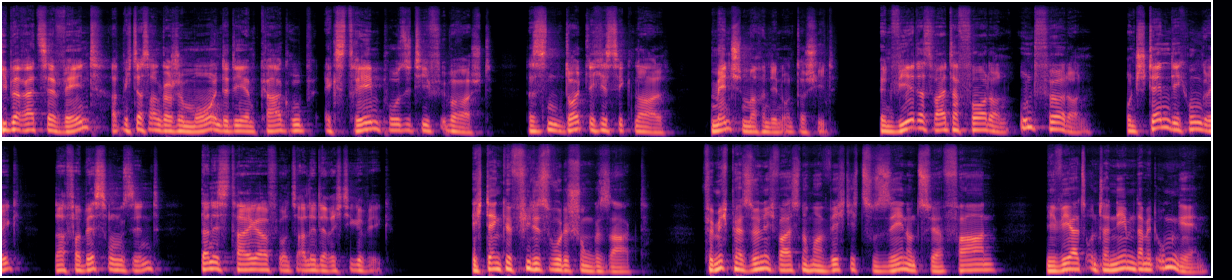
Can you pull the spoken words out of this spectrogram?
Wie bereits erwähnt, hat mich das Engagement in der DMK Group extrem positiv überrascht. Das ist ein deutliches Signal. Menschen machen den Unterschied. Wenn wir das weiter fordern und fördern und ständig hungrig nach Verbesserungen sind, dann ist Tiger für uns alle der richtige Weg. Ich denke, vieles wurde schon gesagt. Für mich persönlich war es nochmal wichtig zu sehen und zu erfahren, wie wir als Unternehmen damit umgehen.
